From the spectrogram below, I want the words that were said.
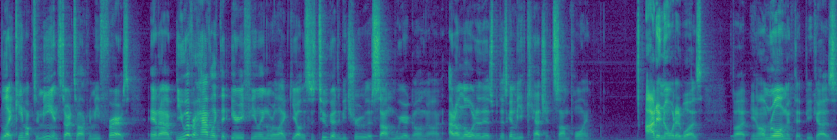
like came up to me and started talking to me first. And uh, you ever have like that eerie feeling where like, yo, this is too good to be true. There's something weird going on. I don't know what it is, but there's gonna be a catch at some point. I didn't know what it was, but you know, I'm rolling with it because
